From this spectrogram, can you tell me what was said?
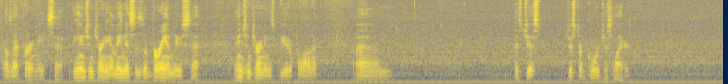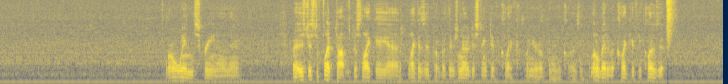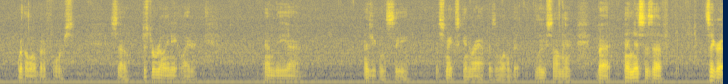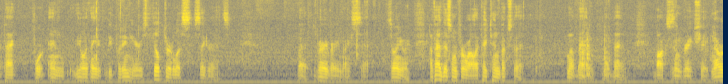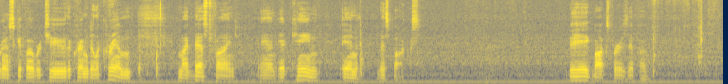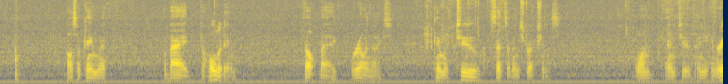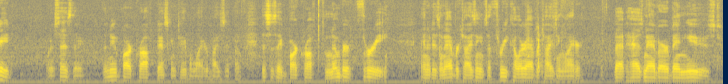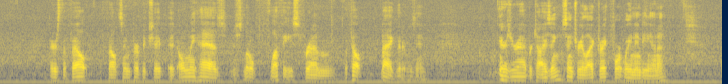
How's that for a neat set? The engine turning, I mean this is a brand new set engine turning is beautiful on it um, it's just just a gorgeous lighter little wind screen on there. But it's just a flip top, just like a uh, like a Zippo, but there's no distinctive click when you're opening and closing. A little bit of a click if you close it with a little bit of force. So just a really neat lighter. And the, uh, as you can see, the snakeskin wrap is a little bit loose on there. But, and this is a cigarette pack for, and the only thing that can be put in here is filterless cigarettes. But very, very nice set. So anyway, I've had this one for a while. I paid 10 bucks for that. Not bad, not bad. Box is in great shape. Now we're going to skip over to the creme de la creme, my best find. And it came in this box. Big box for a Zippo. Also came with a bag to hold it in. Felt bag, really nice. Came with two sets of instructions. One and two. And you can read what it says there. The new Barcroft desk and table lighter by Zippo. This is a Barcroft number three and it is an advertising. It's a three color advertising lighter that has never been used. There's the felt. The felt's in perfect shape. It only has just little fluffies from the felt bag that it was in. Here's your advertising. Century Electric, Fort Wayne, Indiana.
